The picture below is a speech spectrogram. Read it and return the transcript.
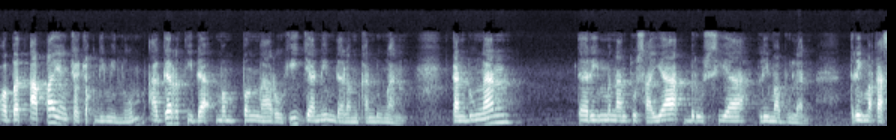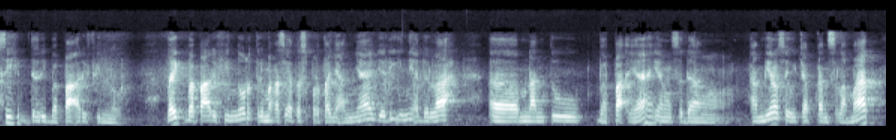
obat apa yang cocok diminum agar tidak mempengaruhi janin dalam kandungan? Kandungan dari menantu saya berusia 5 bulan. Terima kasih dari Bapak Arifin Nur. Baik Bapak Arifin Nur, terima kasih atas pertanyaannya. Jadi ini adalah uh, menantu Bapak ya yang sedang hamil saya ucapkan selamat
